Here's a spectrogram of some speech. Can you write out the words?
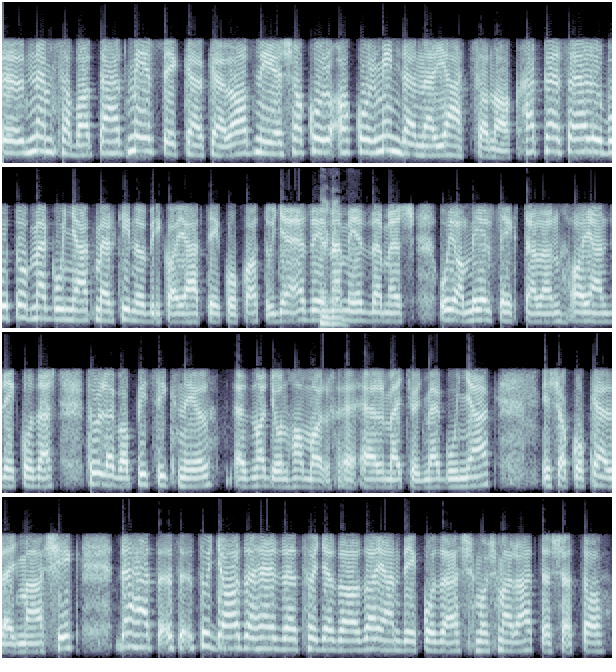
ö, nem szabad, tehát mértékkel kell adni, és akkor, akkor mindennel játszanak. Hát persze előbb-utóbb megunják, mert kinöbik a játékokat, ugye ezért Igen. nem érdemes olyan mértéktelen ajándékozást, főleg a piciknél, ez nagyon hamar elmegy, hogy megunják, és akkor kell egy más másik, de hát tudja az a helyzet, hogy ez az ajándékozás most már átesett a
